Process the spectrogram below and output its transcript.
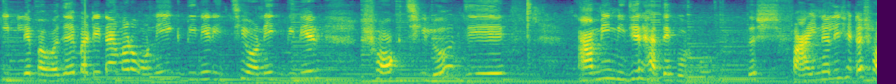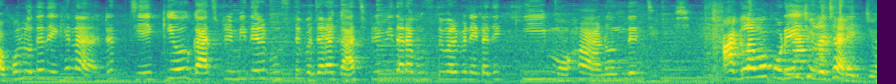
কিনলে পাওয়া যায় বাট এটা আমার অনেক দিনের ইচ্ছে অনেক দিনের শখ ছিল যে আমি নিজের হাতে করব। তো ফাইনালি সেটা সফল হতে দেখে না এটা যে কেউ গাছপ্রেমীদের বুঝতে পারে যারা গাছপ্রেমী তারা বুঝতে পারবেন এটা যে কি মহা আনন্দের জিনিস। আগলামও করেই চলেছে আরেকজন।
